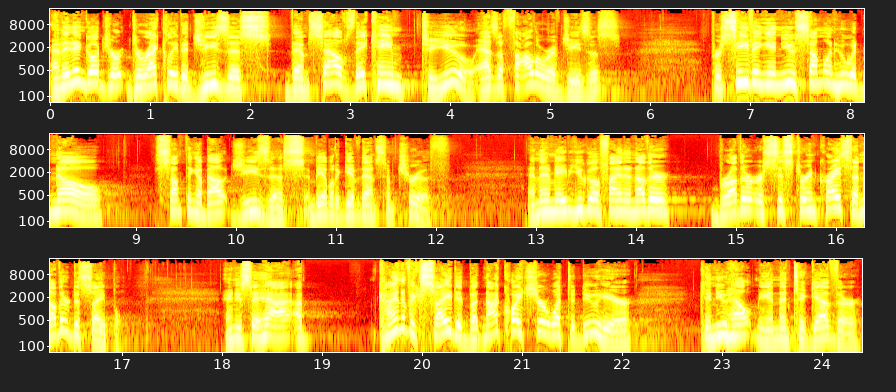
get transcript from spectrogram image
And they didn't go directly to Jesus themselves. They came to you as a follower of Jesus, perceiving in you someone who would know something about Jesus and be able to give them some truth. And then maybe you go find another brother or sister in Christ, another disciple. And you say, Hey, I, am kind of excited, but not quite sure what to do here. Can you help me? And then together,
